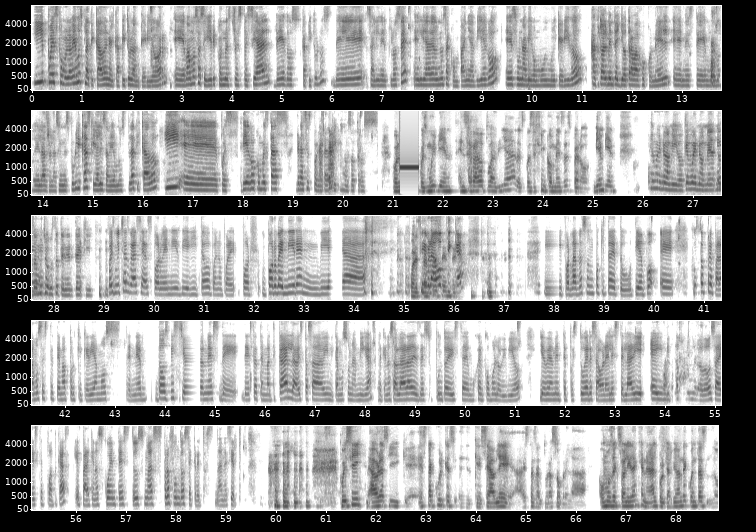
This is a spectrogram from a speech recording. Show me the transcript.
Y pues como lo habíamos platicado en el capítulo anterior, eh, vamos a seguir con nuestro especial de dos capítulos de Salir del Closet. El día de hoy nos acompaña Diego, es un amigo muy, muy querido. Actualmente yo trabajo con él en este mundo de las relaciones públicas que ya les habíamos platicado. Y eh, pues Diego, ¿cómo estás? Gracias por estar aquí con nosotros. Hola. Pues muy bien, encerrado todavía después de cinco meses, pero bien, bien. Qué bueno, amigo, qué bueno. nos da mucho gusto tenerte aquí. Pues muchas gracias por venir, Dieguito. Bueno, por, por, por venir en vía fibra óptica y, por darnos un poquito de tu tiempo. Eh, justo preparamos este tema porque queríamos tener dos visiones de, esta temática. La vez pasada invitamos a una amiga para que nos hablara desde su punto de vista de mujer cómo lo vivió. Y obviamente, pues tú eres ahora el estelar y, e invitado número dos a este podcast eh, para que nos cuentes tus más profundos secretos. No, no es cierto. pues sí, ahora sí, está cool que, que se hable a estas alturas sobre la homosexualidad en general, porque al final de cuentas la,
